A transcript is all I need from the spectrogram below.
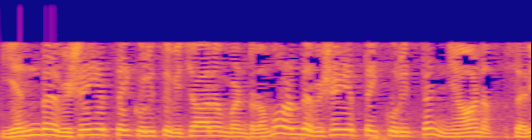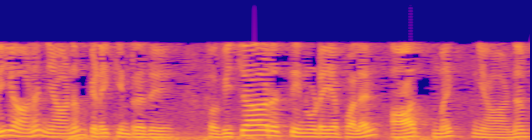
எந்த விஷயத்தை குறித்து விசாரம் பண்றோமோ அந்த விஷயத்தை குறித்த ஞானம் சரியான ஞானம் கிடைக்கின்றது. இப்ப விசாரத்தினுடைய பலன் ஆத்ம ஞானம்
